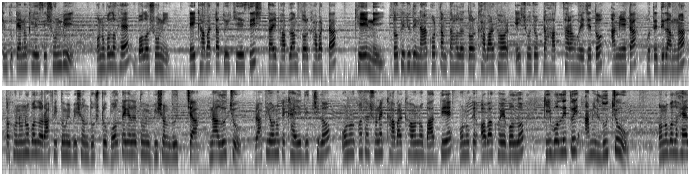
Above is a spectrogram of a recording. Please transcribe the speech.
কিন্তু কেন খেয়েছি শুনবি? অনু বলল হ্যাঁ বলো শুনি। এই খাবারটা তুই খেয়েছিস, তাই ভাবলাম তোর খাবারটা খেয়ে নেই। তোকে যদি না করতাম তাহলে তোর খাবার খাওয়ার এই সুযোগটা হাতছাড়া হয়ে যেত। আমি এটা হতে দিলাম না। তখন অনু বলল, রাফি, তুমি ভীষণ দুষ্টু। বলতে গেলে তুমি ভীষণ লুচ্চা, না লুচু। রাফি অনুকে খাইয়ে দিচ্ছিল। অনুর কথা শুনে খাবার খাওয়ানো বাদ দিয়ে অনুকে অবাক হয়ে বলল, কি বললি তুই? আমি লুচু। অনু বলল হ্যাঁ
